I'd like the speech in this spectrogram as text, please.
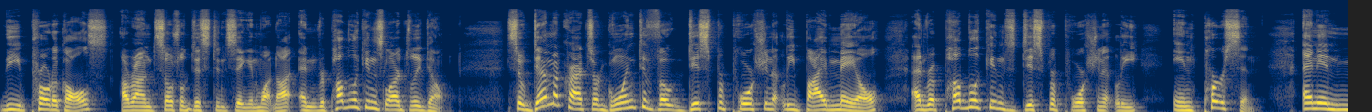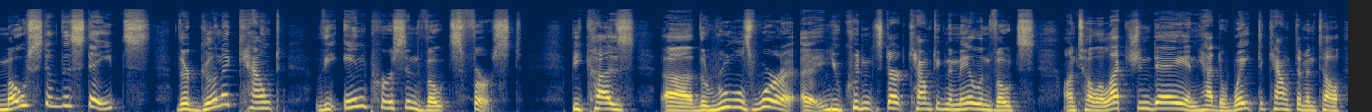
the protocols around social distancing and whatnot, and Republicans largely don't. So Democrats are going to vote disproportionately by mail and Republicans disproportionately in person. And in most of the states, they're going to count the in person votes first because uh, the rules were uh, you couldn't start counting the mail in votes until election day and you had to wait to count them until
